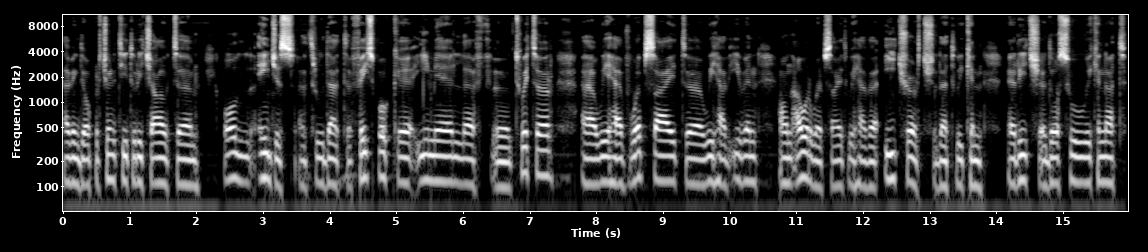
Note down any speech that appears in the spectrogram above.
having the opportunity to reach out um, all ages uh, through that uh, Facebook, uh, email, uh, f- Twitter. we have website. we have even on our website we have a e-church that we can reach those who we cannot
